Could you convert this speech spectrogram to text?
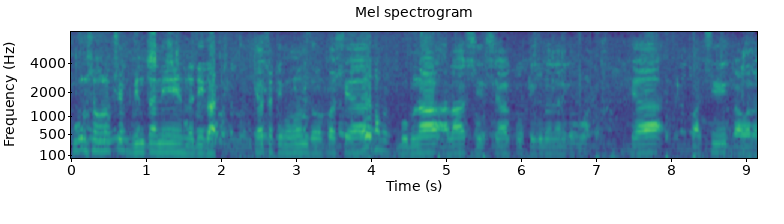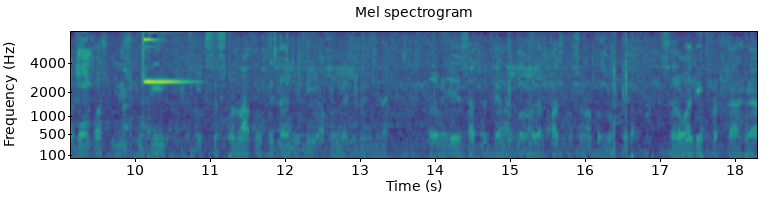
पूर संरक्षक भिंत आणि नदीघाट त्यासाठी म्हणून जवळपास या बुबनाळ आला शिरशा कवटेगुरण आणि गव्हाट या पाचही गावाला जवळपास वीस कोटी एकसष्ट लाख रुपयाचा निधी आपण या ठिकाणी दिला आहे. खरं म्हणजे सातत्यानं दोन हजार पाचपासून आपण बघतो सर्वाधिक फटका ह्या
